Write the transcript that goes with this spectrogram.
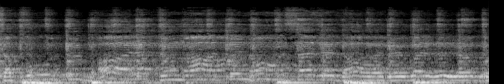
સપૂત ભારત માતનો સરદાર વલ્લભ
